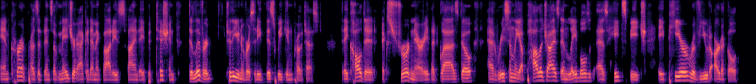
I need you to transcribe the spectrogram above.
and current presidents of major academic bodies, signed a petition delivered to the university this week in protest. They called it extraordinary that Glasgow had recently apologized and labeled as hate speech a peer reviewed article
